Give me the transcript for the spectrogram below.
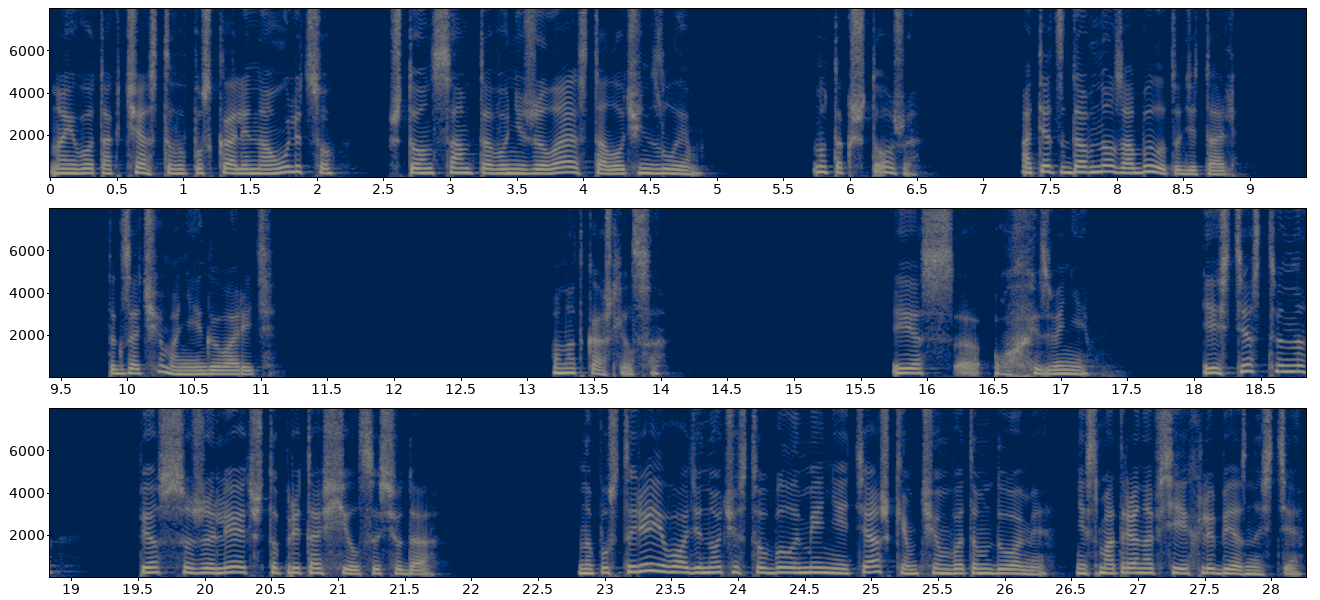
Но его так часто выпускали на улицу, что он сам того не желая стал очень злым. Ну так что же? Отец давно забыл эту деталь. Так зачем о ней говорить? Он откашлялся. Ес... Э, ох, извини. Естественно, пес сожалеет, что притащился сюда. На пустыре его одиночество было менее тяжким, чем в этом доме, несмотря на все их любезности.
